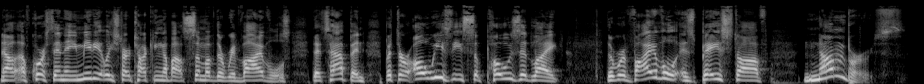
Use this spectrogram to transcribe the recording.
Now, of course, then they immediately start talking about some of the revivals that's happened, but they're always these supposed like the revival is based off numbers.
